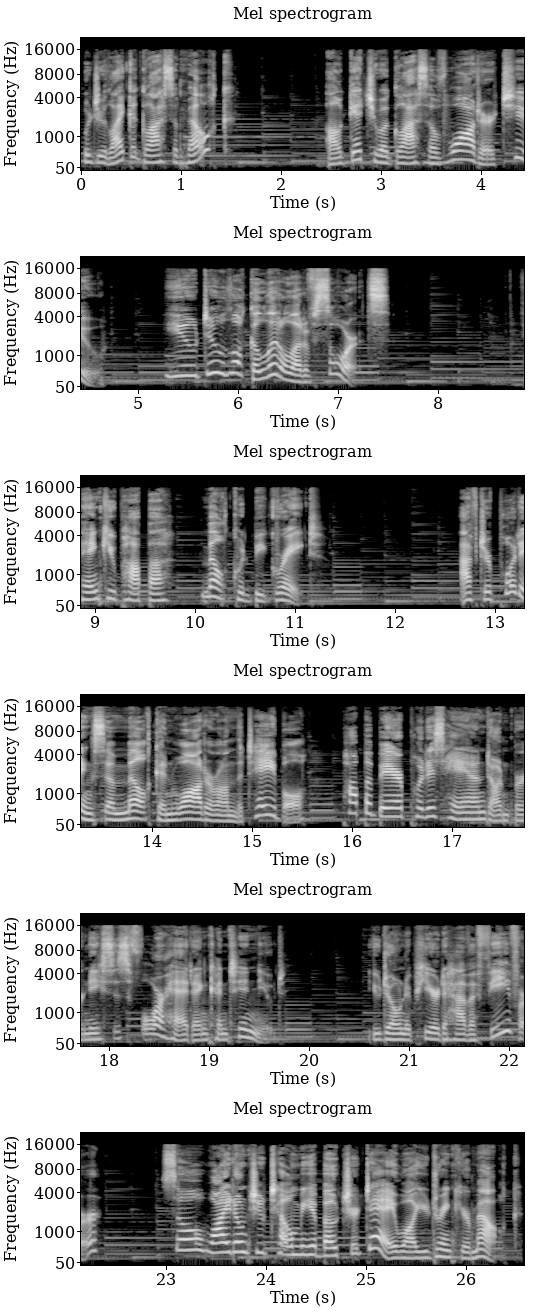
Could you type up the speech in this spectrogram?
Would you like a glass of milk? I'll get you a glass of water, too. You do look a little out of sorts. Thank you, Papa. Milk would be great. After putting some milk and water on the table, Papa Bear put his hand on Bernice's forehead and continued. You don't appear to have a fever. So why don't you tell me about your day while you drink your milk?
